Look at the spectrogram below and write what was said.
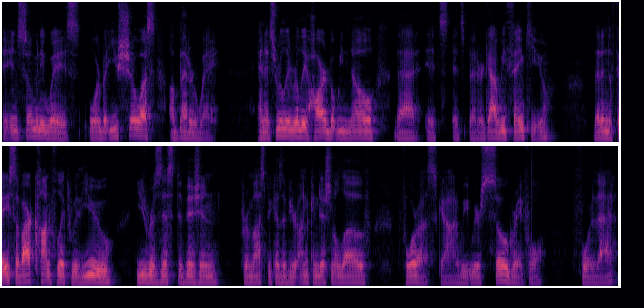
in so many ways, Lord. But you show us a better way. And it's really, really hard, but we know that it's, it's better. God, we thank you that in the face of our conflict with you, you resist division from us because of your unconditional love for us, God. We, we're so grateful for that.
